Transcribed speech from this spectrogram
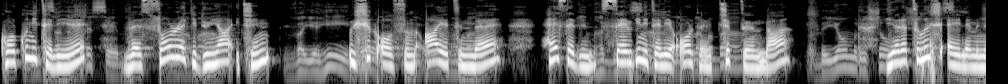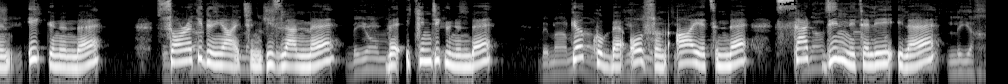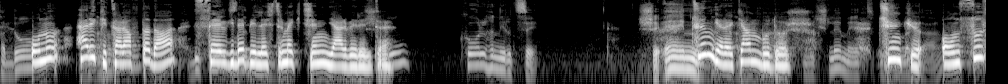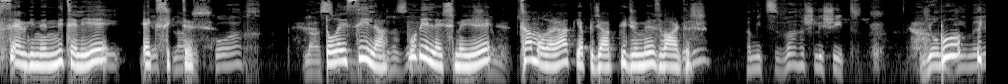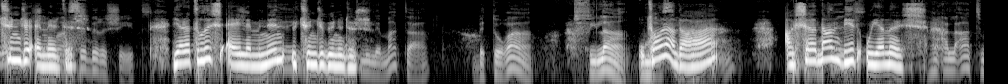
korku niteliği ve sonraki dünya için ışık olsun ayetinde Hesed'in sevgi niteliği ortaya çıktığında yaratılış eyleminin ilk gününde sonraki dünya için gizlenme ve ikinci gününde gök kubbe olsun ayetinde sert din niteliği ile onu her iki tarafta da sevgide birleştirmek için yer verildi. Tüm gereken budur. Çünkü onsuz sevginin niteliği eksiktir. Dolayısıyla bu birleşmeyi tam olarak yapacak gücümüz vardır. Bu üçüncü emirdir. Yaratılış eyleminin üçüncü günüdür. Tora'da aşağıdan bir uyanış,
